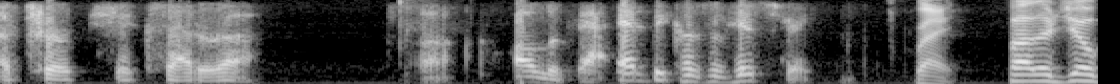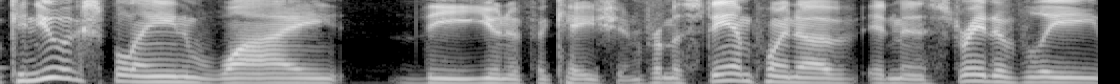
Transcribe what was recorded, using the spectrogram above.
a church, et cetera, uh, all of that, and because of history. Right. Father Joe, can you explain why the unification from a standpoint of administratively,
